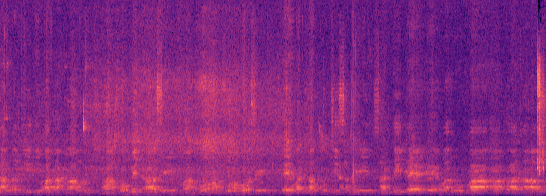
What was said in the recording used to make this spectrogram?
ตังนัตถิติวัตตังมาโควิทาสิมาโคมังคุโหสิเอวันตังพุทธิสันติสันติเตเอวะรูปาอาคาธาบุ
